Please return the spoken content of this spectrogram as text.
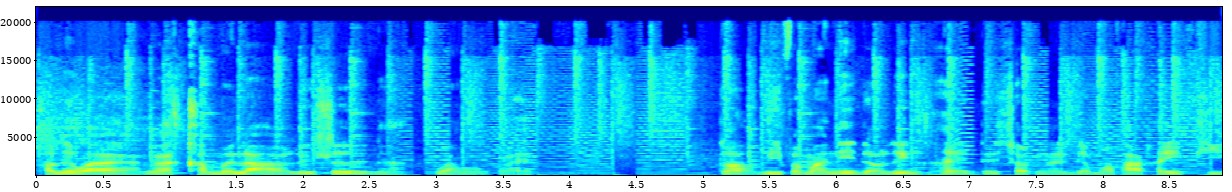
เขาเรียกว่ารักคาเมล่าเลเซอร์นะ วางลงไป ก็มีประมาณนี้เดี๋ยวลิงก์ให้ เดี๋ยวช็อตไหนเดี๋ยวมาพากให้อีกที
